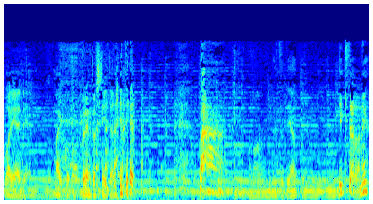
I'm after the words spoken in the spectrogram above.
う割合で、うまいことプレントしていただいて、バーンうんちょっとやって、できたらね、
